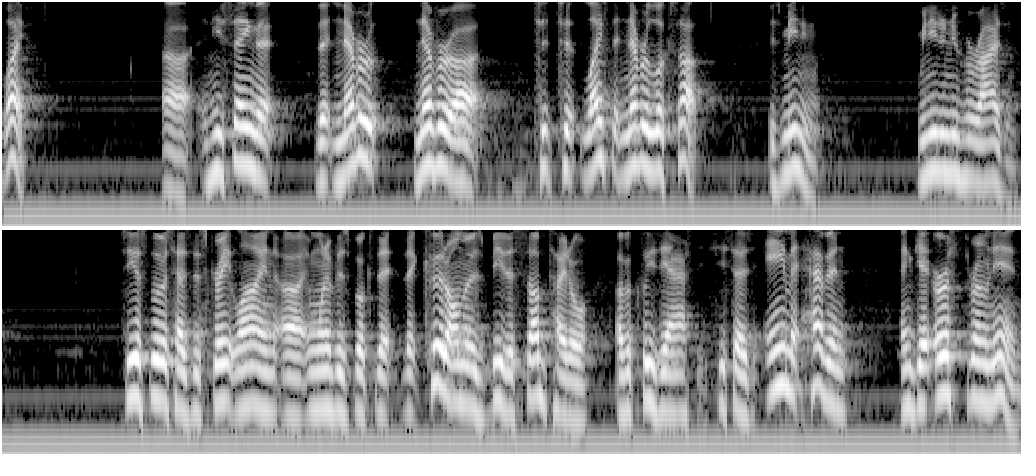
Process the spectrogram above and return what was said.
life. Uh, and he's saying that, that never, never, uh, to, to life that never looks up is meaningless. We need a new horizon. C.S. Lewis has this great line uh, in one of his books that, that could almost be the subtitle of Ecclesiastes. He says, Aim at heaven and get earth thrown in,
